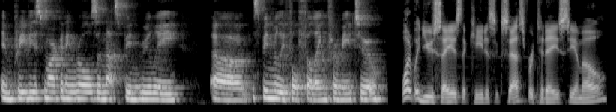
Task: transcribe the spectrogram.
in previous marketing roles. And that's been really, uh, it's been really fulfilling for me too. What would you say is the key to success for today's CMO?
